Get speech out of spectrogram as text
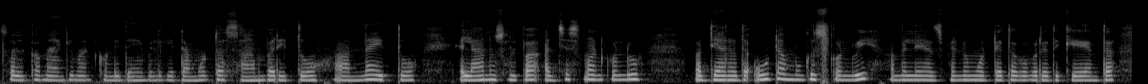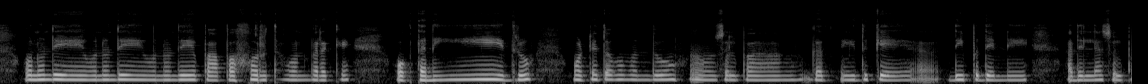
ಸ್ವಲ್ಪ ಮ್ಯಾಗಿ ಮಾಡ್ಕೊಂಡಿದ್ದೆ. ಬೆಳಿಗ್ಗೆ ಟೊಮೊಟೊ ಸಾಂಬಾರಿತ್ತು ಅನ್ನ ಇತ್ತು. ಎಲ್ಲನೂ ಸ್ವಲ್ಪ ಅಡ್ಜಸ್ಟ್ ಮಾಡಿಕೊಂಡು ಮಧ್ಯಾಹ್ನದ ಊಟ ಮುಗಿಸ್ಕೊಂಡ್ವಿ. ಆಮೇಲೆ ಹಸ್ಬೆಂಡು ಮೊಟ್ಟೆ ತೊಗೊಬರೋದಕ್ಕೆ ಅಂತ ಒಂದೊಂದೇ ಒಂದೊಂದೇ ಒಂದೊಂದೇ ಪಾಪ ಅವರು ತೊಗೊಂಡು ಬರೋಕ್ಕೆ ಹೋಗ್ತಾನೇ ಇದ್ದರು ಮೊಟ್ಟೆ ತೊಗೊಂಬಂದು ಸ್ವಲ್ಪ ಗದ್, ಇದಕ್ಕೆ ದೀಪದೆಣ್ಣೆ ಅದೆಲ್ಲ ಸ್ವಲ್ಪ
